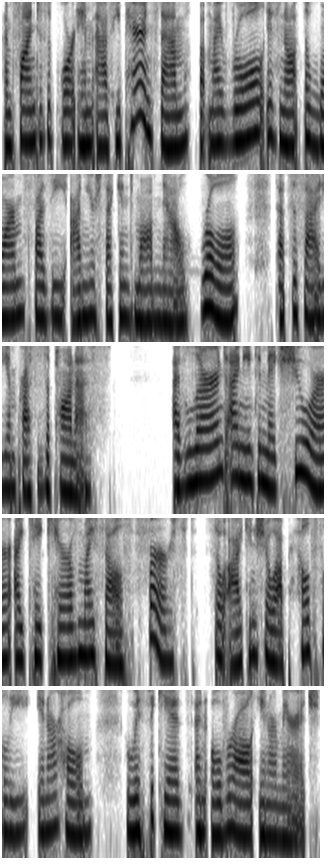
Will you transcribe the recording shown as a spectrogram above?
I'm fine to support him as he parents them, but my role is not the warm, fuzzy, I'm your second mom now role that society impresses upon us. I've learned I need to make sure I take care of myself first so I can show up healthfully in our home with the kids and overall in our marriage.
